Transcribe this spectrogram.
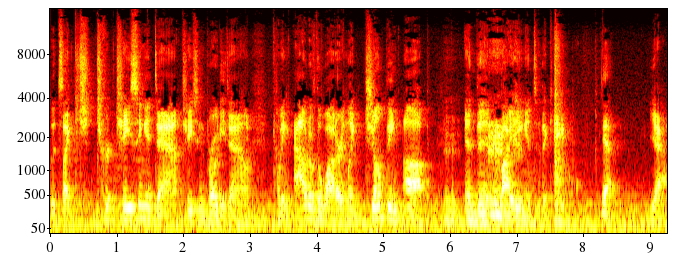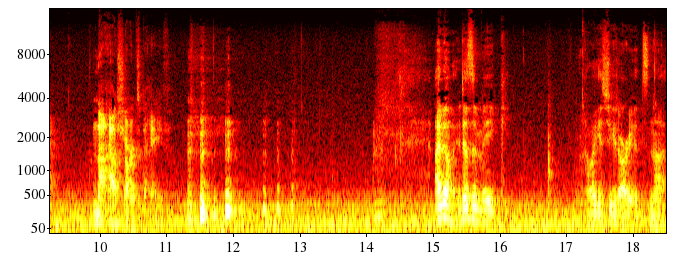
It's like ch- tr- chasing it down, chasing Brody down, coming out of the water and like jumping up, Mm-hmm. and then biting into the cable. yeah. Yeah, not how sharks behave. I know it doesn't make. Oh, I guess you could argue it's not.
